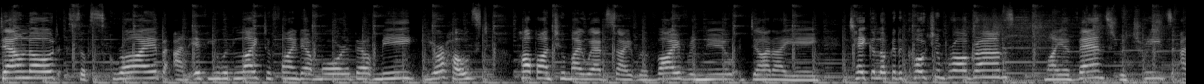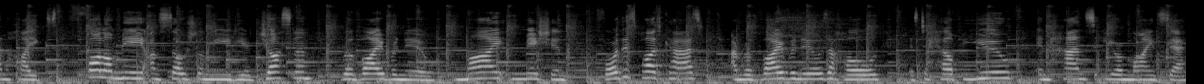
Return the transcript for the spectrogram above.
Download, subscribe, and if you would like to find out more about me, your host, hop onto my website reviverenew.ie. Take a look at the coaching programs, my events, retreats, and hikes. Follow me on social media, Jocelyn Revive Renew. My mission for this podcast and Revive Renew as a whole is to help you enhance your mindset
